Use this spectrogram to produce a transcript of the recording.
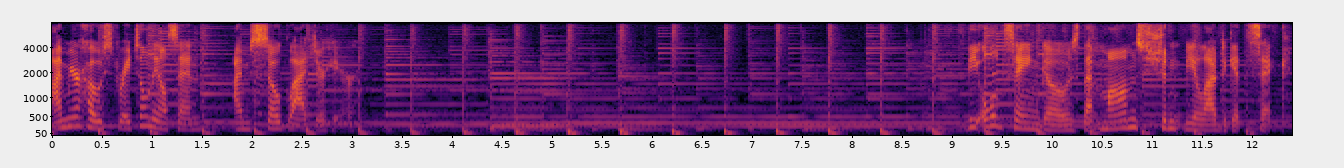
I'm your host, Rachel Nielsen. I'm so glad you're here. The old saying goes that moms shouldn't be allowed to get sick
